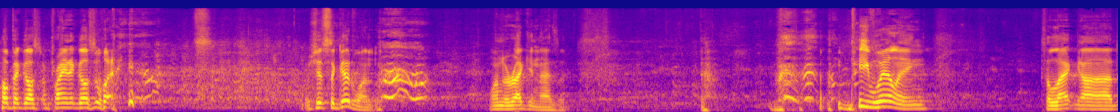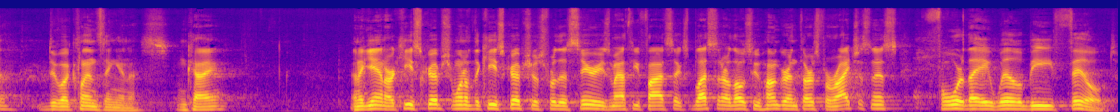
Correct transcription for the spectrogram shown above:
Hope it goes, I'm praying it goes away. it's just a good one. Want to recognize it. be willing to let God do a cleansing in us. Okay? And again, our key scripture, one of the key scriptures for this series, Matthew 5 6, blessed are those who hunger and thirst for righteousness, for they will be filled.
